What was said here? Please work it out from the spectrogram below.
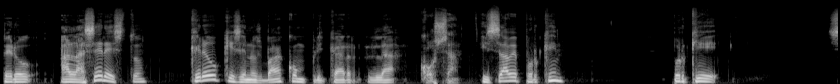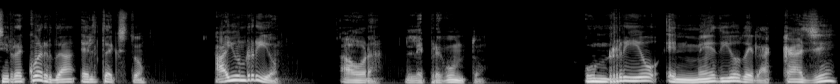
Pero al hacer esto, creo que se nos va a complicar la cosa. ¿Y sabe por qué? Porque, si recuerda el texto, hay un río. Ahora, le pregunto, ¿un río en medio de la calle,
